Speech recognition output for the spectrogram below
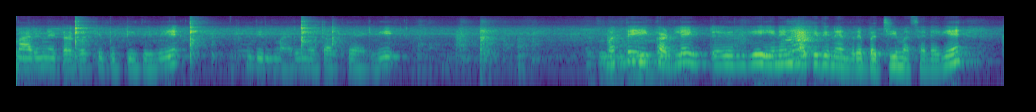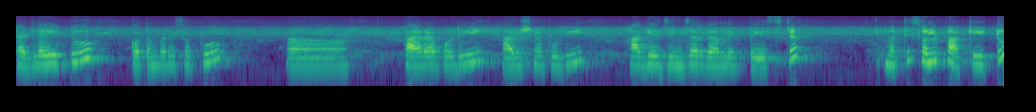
ಮ್ಯಾರಿನೇಟ್ ಆಗೋಕ್ಕೆ ಬಿಟ್ಟಿದ್ದೀವಿ. ಇದಿಲ್ಲಿ ಮ್ಯಾರಿನೇಟ್ ಆಗ್ತಾ ಇರಲಿ. ಮತ್ತು ಈ ಕಡಲೆ ಹಿಟ್ಟಿಗೆ ಏನೇನು ಹಾಕಿದ್ದೀನಿ ಅಂದರೆ ಬಜ್ಜಿ ಮಸಾಲೆಗೆ ಕಡಲೆ ಹಿಟ್ಟು ಕೊತ್ತಂಬರಿ ಸೊಪ್ಪು ಆ, ಖಾರ ಪುಡಿ ಅರಿಶಿನ ಪುಡಿ ಹಾಗೆ ಜಿಂಜರ್ ಗಾರ್ಲಿಕ್ ಪೇಸ್ಟ್ ಮತ್ತು ಸ್ವಲ್ಪ ಅಕ್ಕಿ ಹಿಟ್ಟು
